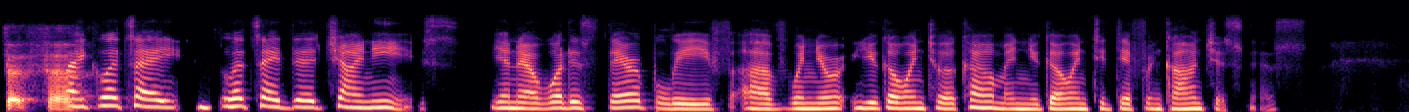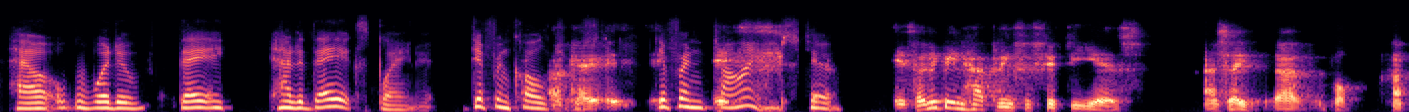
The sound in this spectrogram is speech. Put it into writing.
For, for... Like, let's say, let's say the Chinese. You know, what is their belief of when you you go into a coma and you go into different consciousness? How what do they? How did they explain it? different cultures, okay. It, different times too. It's only been happening for 50 years as a, uh, well,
